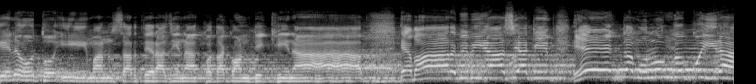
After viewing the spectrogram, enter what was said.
গেলেও তো ইমান সারতে রাজি না, কথা কন ঠিক কিনা? এবার বিবি আসিয়াকে একদম উলঙ্গ কইরা,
